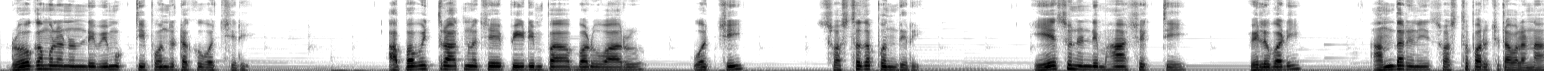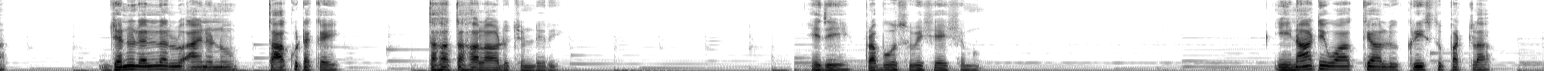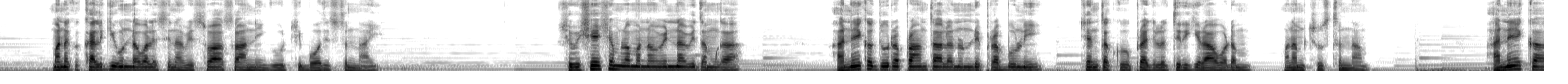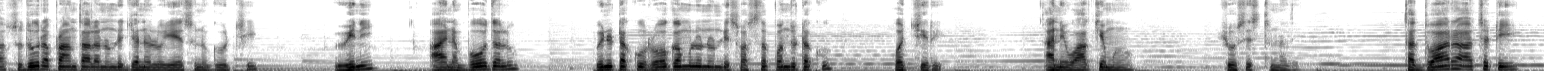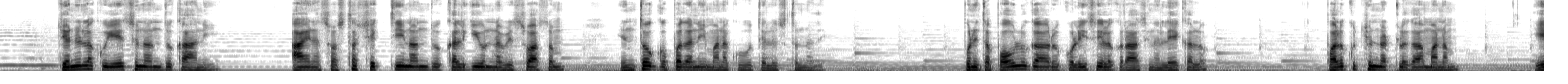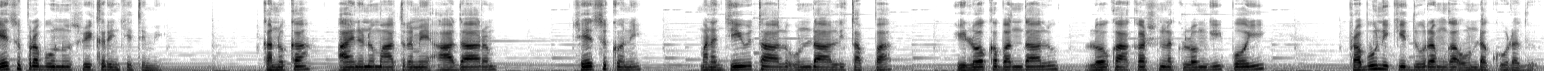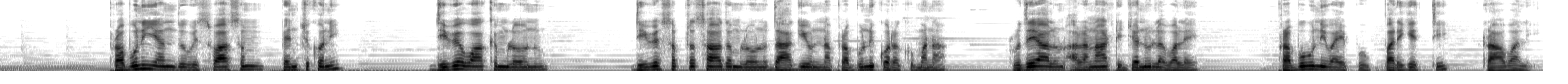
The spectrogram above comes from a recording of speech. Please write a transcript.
రోగముల నుండి విముక్తి పొందుటకు వచ్చిరి. అపవిత్రాత్మలచే పీడింపబడువారు వచ్చి స్వస్థత పొందిరి. యేసు నుండి మహాశక్తి వెలువడి అందరినీ స్వస్థపరచుట వలన జనులెల్లరూ ఆయనను తాకుటకై తహతహలాడుచుండిరి. ఇది ప్రభు సువిశేషము. ఈనాటి వాక్యాలు క్రీస్తు పట్ల మనకు కలిగి ఉండవలసిన విశ్వాసాన్ని గూర్చి బోధిస్తున్నాయి. సువిశేషంలో మనం విన్న విధంగా అనేక దూర ప్రాంతాల నుండి ప్రభుని చెంతకు ప్రజలు తిరిగి రావడం మనం చూస్తున్నాం. అనేక సుదూర ప్రాంతాల నుండి జనులు యేసును గూర్చి విని ఆయన బోధలు వినుటకు రోగముల నుండి స్వస్థ పొందుటకు వచ్చిరి అని వాక్యము సూచిస్తున్నది. తద్వారా అచ్చటి జనులకు ఏసునందు కానీ ఆయన స్వస్థ శక్తి నందు కలిగి ఉన్న విశ్వాసం ఎంతో గొప్పదని మనకు తెలుస్తున్నది. పునిత పౌలు గారు కొలీసీలకు రాసిన లేఖలో పలుకుచున్నట్లుగా మనం యేసు ప్రభువును స్వీకరించితిమి కనుక ఆయనను మాత్రమే ఆధారం చేసుకొని మన జీవితాలు ఉండాలి తప్ప ఈ లోకబంధాలు లోక ఆకర్షణలకు లొంగిపోయి ప్రభునికి దూరంగా ఉండకూడదు. ప్రభుని యందు విశ్వాసం పెంచుకొని దివ్యవాక్యంలోను దివ్య సప్తసాదంలోను దాగి ఉన్న ప్రభుని కొరకు మన హృదయాలను అలనాటి జనుల వలె ప్రభువుని వైపు పరిగెత్తి రావాలి.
